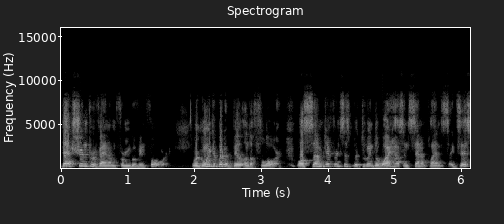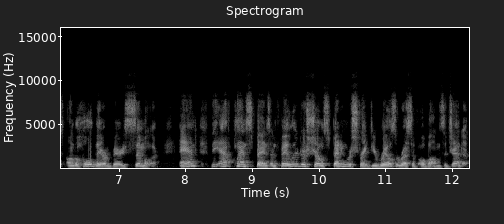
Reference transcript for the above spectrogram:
That shouldn't prevent them from moving forward. We're going to put a bill on the floor. While some differences between the White House and Senate plans exist, on the whole they are very similar. And the AF plan spends, and failure to show spending restraint derails the rest of Obama's agenda.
